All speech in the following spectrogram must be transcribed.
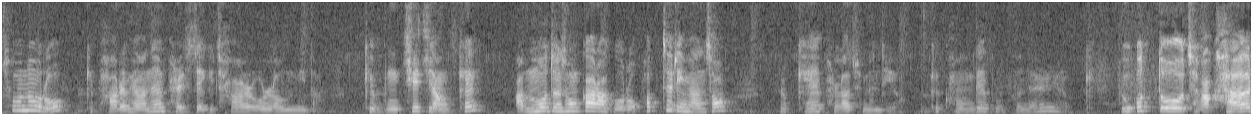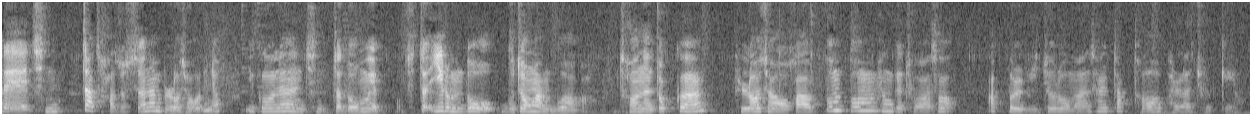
손으로 이렇게 바르면 발색이 잘 올라옵니다. 이렇게 뭉치지 않게 안 묻은 손가락으로 퍼트리면서 이렇게 발라주면 돼요. 이렇게 광대 부분을 이렇게. 이것도 제가 가을에 진짜 자주 쓰는 블러셔거든요. 이거는 진짜 너무 예뻐. 진짜 이름도 무정한 무화과. 저는 조금 블러셔가 뿜뿜한 게 좋아서 앞볼 위주로만 살짝 더 발라줄게요.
